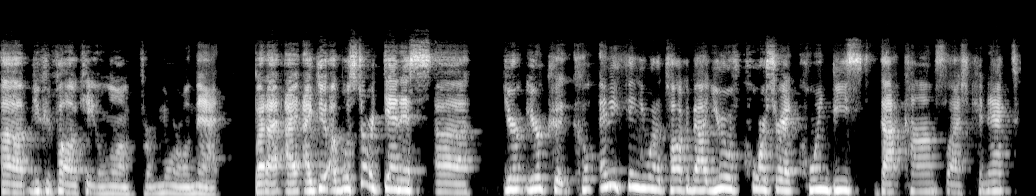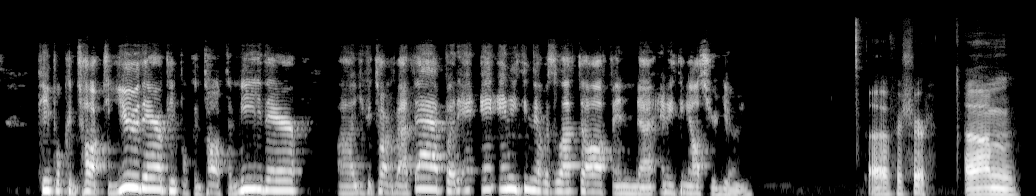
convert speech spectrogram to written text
uh, you can follow Caitlin Long for more on that. But I, I, I do. We'll start with Deniz. Uh, your, your anything you want to talk about? You of course are at Coinbeast.com/slash/connect. People can talk to you there. People can talk to me there. Uh, you could talk about that. But a- anything that was left off and anything else you're doing. for sure. Um,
